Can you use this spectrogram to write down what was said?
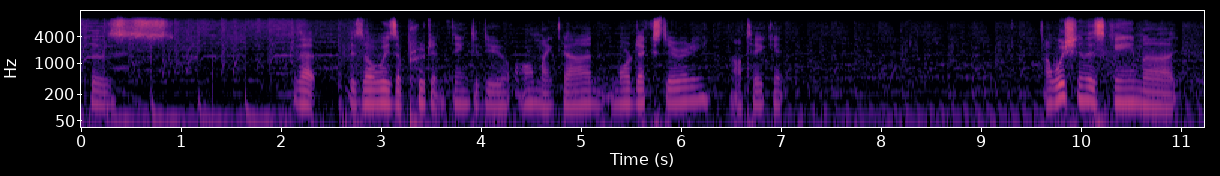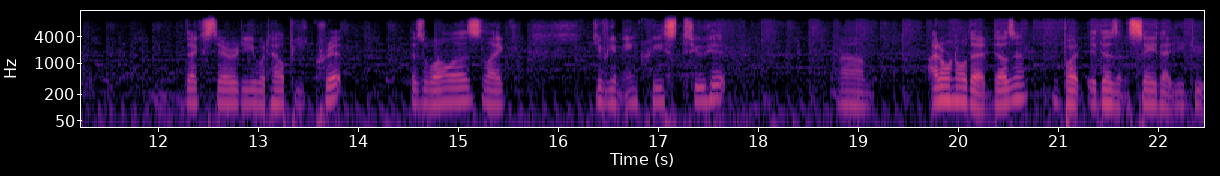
Because that is always a prudent thing to do. Oh my god, more dexterity? I'll take it. I wish in this game uh, dexterity would help you crit as well as like give you an increased two hit. Um, I don't know that it doesn't, but it doesn't say that you do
